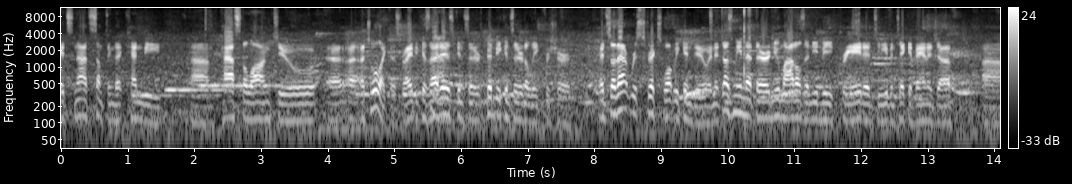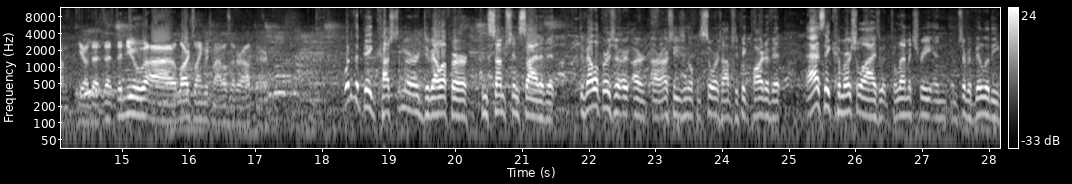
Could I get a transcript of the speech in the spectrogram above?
it's not something that can be um, passed along to a, a- tool like this, right? Because that Yeah. is considered could be considered a leak for sure. And so that restricts what we can do. And it does mean that there are new models that need to be created to even take advantage of, um, you know, the the, the new uh, large language models that are out there. What are the big customer, developer, consumption side of it? Developers are, are, are actually using open source, obviously a big part of it. As they commercialize with telemetry and observability,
